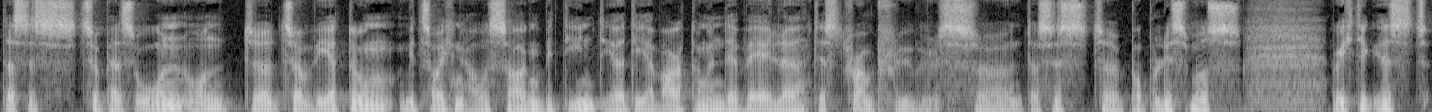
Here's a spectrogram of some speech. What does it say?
Das ist zur Person und äh, zur Wertung. Mit solchen Aussagen bedient er die Erwartungen der Wähler des Trump-Flügels. Äh, das ist äh, Populismus. Richtig ist,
